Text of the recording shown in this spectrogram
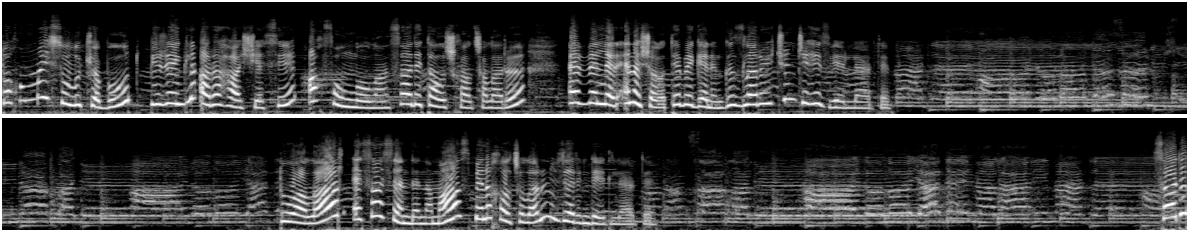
Toxunma üsullu köbud, bir rəngli ara haşiyəsi, ağ fonlu olan sadə talış xalçaları əvvəllər ən aşağı təbəqənin qızları üçün cehiz verilərdi. Dualar əsasən də namaz belə xalçaların üzərində edilərdi. Sadə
